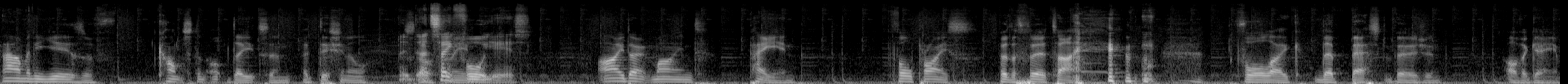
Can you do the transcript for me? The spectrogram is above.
How many years of constant updates and additional. I'd say I mean, four years. I don't mind paying full price for the third time for like the best version of a game,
